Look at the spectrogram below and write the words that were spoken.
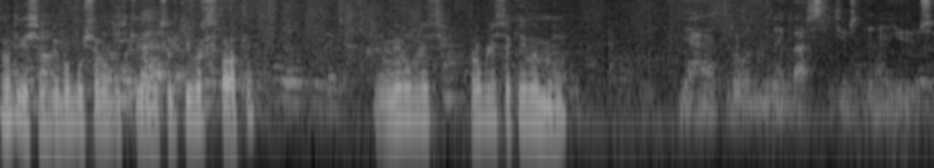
Ну дивіться, де бабуся робить килим. Це такі верстати. І Вони роблять, роблять всякі лими. Det här tråden är värst, just den här ljusa.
